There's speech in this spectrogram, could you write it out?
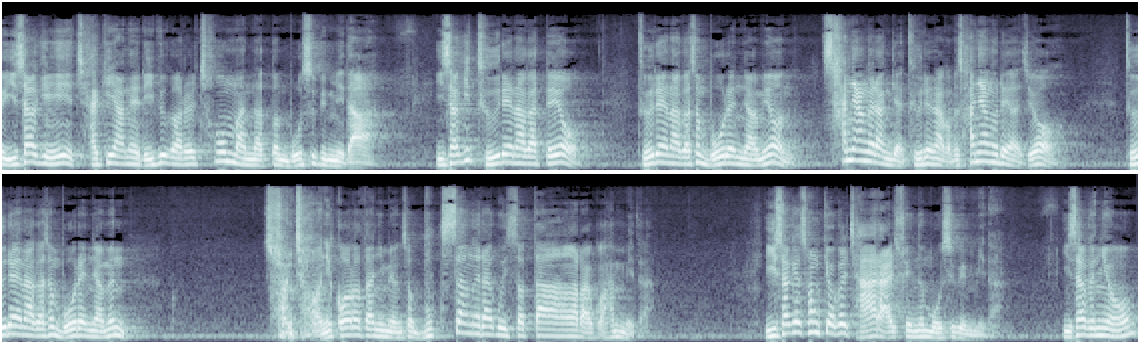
그 이삭이 자기 아내 리브가를 처음 만났던 모습입니다. 이삭이 들에 나갔대요. 들에 나가서 뭘 했냐면 사냥을 한 게 들에 나가면 사냥을 해야죠. 들에 나가서 뭘 했냐면 천천히 걸어 다니면서 묵상을 하고 있었다라고 합니다. 이삭의 성격을 잘 알 수 있는 모습입니다. 이삭은요,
